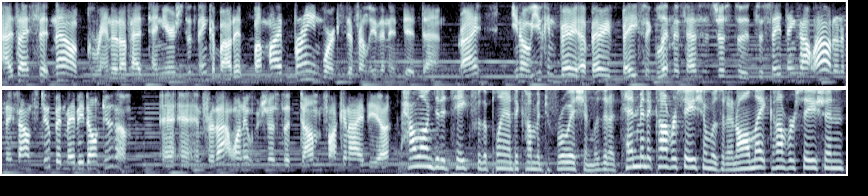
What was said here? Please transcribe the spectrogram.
As I sit now, granted I've had 10 years to think about it, but my brain works differently than it did then, right? You know, you can very a very basic litmus test is just to, to say things out loud, and if they sound stupid, maybe don't do them. And, and, for that one, it was just a dumb fucking idea. How long did it take for the plan to come into fruition? Was it a 10 minute conversation? Was it an all night conversation?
